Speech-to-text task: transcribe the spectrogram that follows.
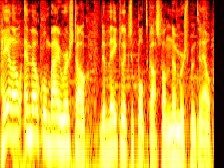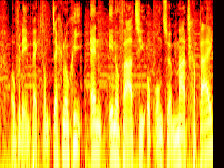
Hey hallo en welkom bij Rush Talk, de wekelijkse podcast van Numbers.nl over de impact van technologie en innovatie op onze maatschappij.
